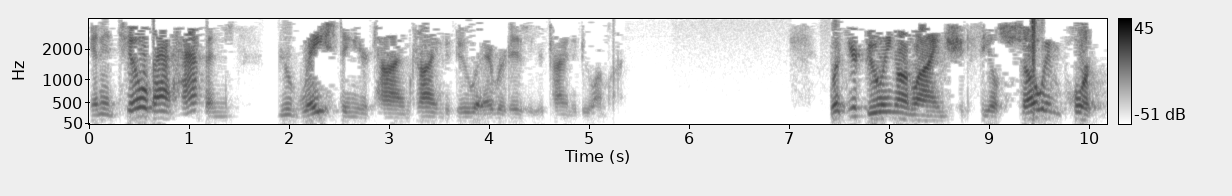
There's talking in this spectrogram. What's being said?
And until that happens, you're wasting your time trying to do whatever it is that you're trying to do online. What you're doing online should feel so important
